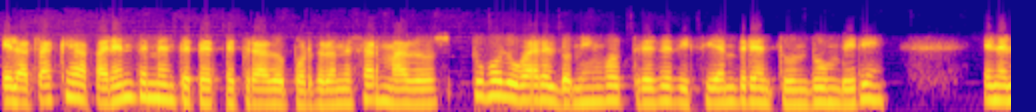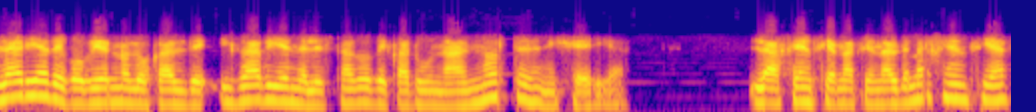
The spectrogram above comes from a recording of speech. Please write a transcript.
El ataque aparentemente perpetrado por drones armados tuvo lugar el domingo 3 de diciembre en Tundumbiri, en el área de gobierno local de Igabi en el estado de Kaduna, al norte de Nigeria. La Agencia Nacional de Emergencias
